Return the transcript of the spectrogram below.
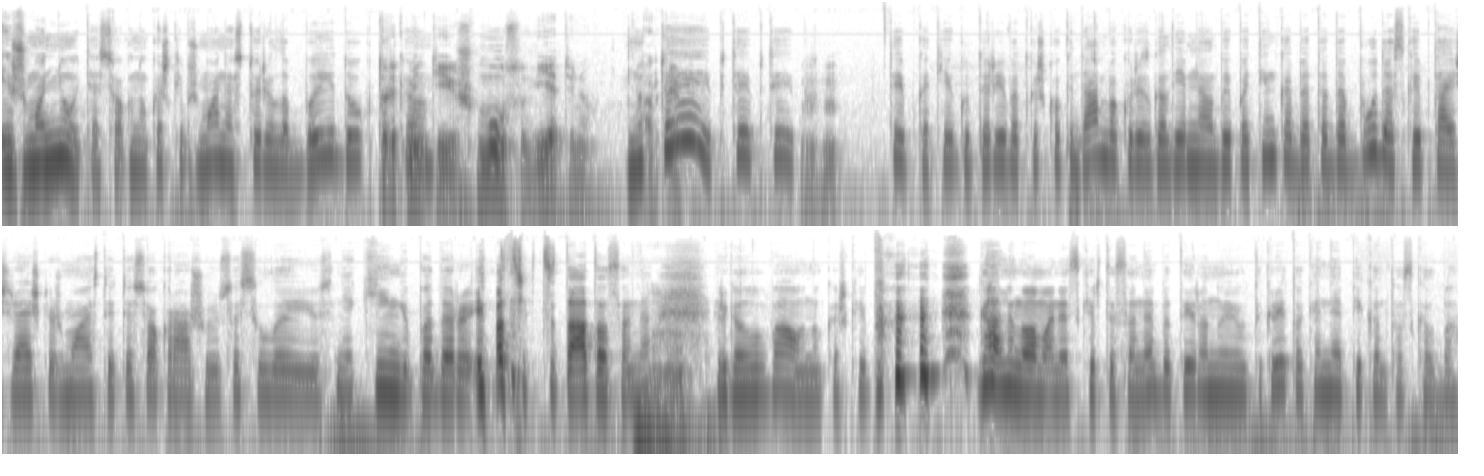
Iš žmonių tiesiog, nu kažkaip žmonės turi labai daug... Turit tokio... minti iš mūsų vietinių. Nu taip, taip, taip. Mhm. Taip, kad jeigu darai vat, kažkokį darbą, kuris gal jiem nelabai patinka, bet tada būdas, kaip tą išreiškia žmonės, tai tiesiog rašo, jūs asilai, jūs niekingi padarai, citatos, ne? Mhm. Ir galvoju, wow, nu kažkaip gali nuomonė skirtis, ne, bet tai yra nu jau tikrai tokia neapykantos kalba.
